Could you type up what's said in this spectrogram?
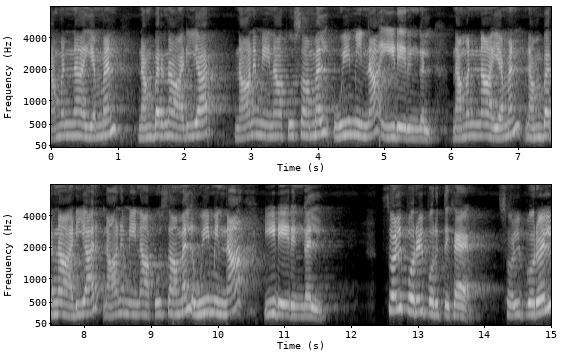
நமன்னா எம்மன் நம்பர்னா அடியார் நாணமேனா கூசாமல் உய்மீன்னா ஈடேறுங்கள். நமன்னா யமன் நம்பர்னா அடியார் நாணமேனா கூசாமல் உய்மின்னா ஈடேறுங்கள். சொல் பொருள் பொருத்துக. சொல் பொருள்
